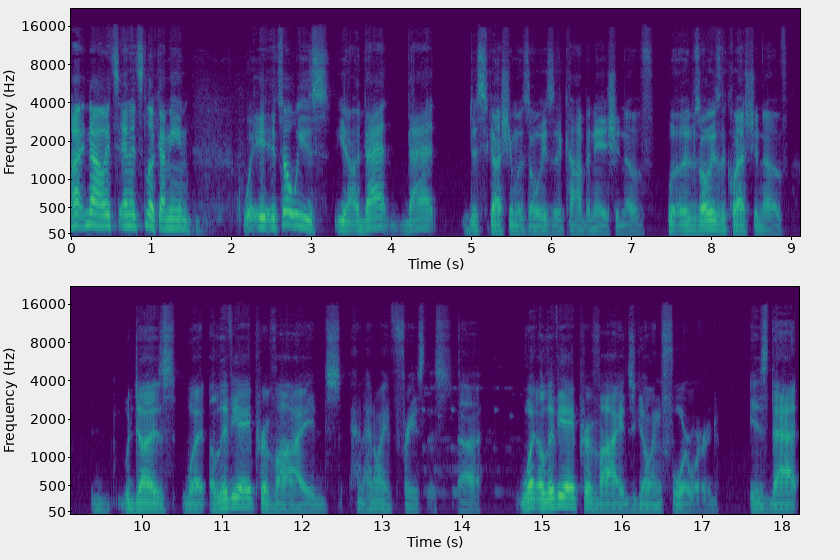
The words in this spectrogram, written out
Uh, no, it's and it's look. I mean, it's always you know that that discussion was always a combination of. Well, it was always the question of does what Olivier provides. How, do I phrase this? Uh, what Olivier provides going forward is that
